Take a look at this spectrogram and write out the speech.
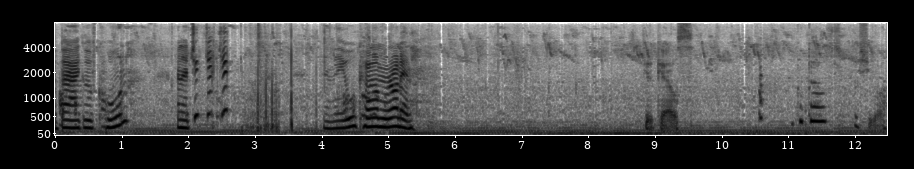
A bag of corn and a chick chick chick and they all come running. Good girls. Good girls. Yes you are.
